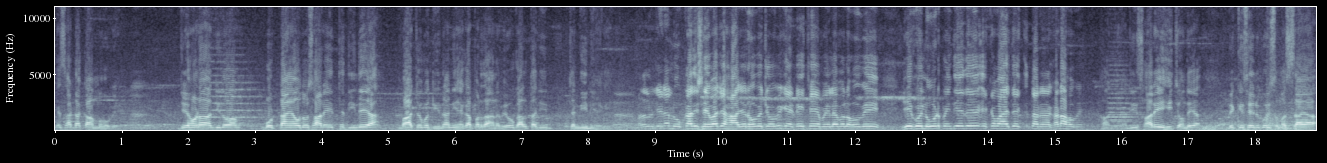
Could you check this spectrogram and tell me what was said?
ਕਿ ਸਾਡਾ ਕੰਮ ਹੋਵੇ। ਜੇ ਹੁਣ ਜਦੋਂ ਵੋਟਾਂ ਆ ਉਦੋਂ ਸਾਰੇ ਇੱਥੇ ਦੀਂਦੇ ਆ ਬਾਅਦ ਚੋਂ ਕੋਈ ਦੀਂਦਾ ਨਹੀਂ ਹੈਗਾ ਪ੍ਰਧਾਨ ਫਿਰ ਉਹ ਗੱਲ ਤਾਂ ਜੀ ਚੰਗੀ ਨਹੀਂ ਹੈਗੀ। ਮਤਲਬ ਜਿਹੜਾ ਲੋਕਾਂ ਦੀ ਸੇਵਾ 'ਚ ਹਾਜ਼ਰ ਹੋਵੇ 24 ਘੰਟੇ ਇੱਥੇ ਅਵੇਲੇਬਲ ਹੋਵੇ ਜੇ ਕੋਈ ਲੋੜ ਪੈਂਦੀ ਹੈ ਤੇ ਇੱਕ ਵਾਰ ਤੇ ਤੁਹਾਡੇ ਨਾਲ ਖੜਾ ਹੋਵੇ। ਹਾਂਜੀ ਹਾਂਜੀ ਸਾਰੇ ਇਹੀ ਚਾਹੁੰਦੇ ਆ ਵੀ ਕਿਸੇ ਨੂੰ ਕੋਈ ਸਮੱਸਿਆ ਆ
